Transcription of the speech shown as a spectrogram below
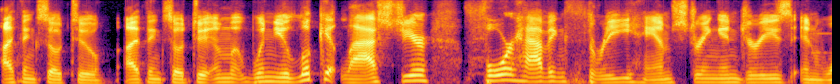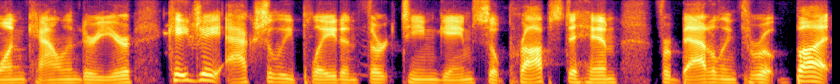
I think so too. I think so too. And when you look at last year, for having three hamstring injuries in one calendar year, KJ actually played in 13 games. So props to him for battling through it. But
